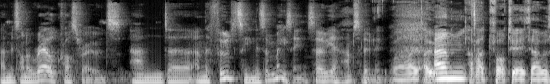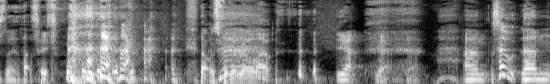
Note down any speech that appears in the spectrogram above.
Um, it's on a rail crossroads, and uh, and the food scene is amazing. So yeah, absolutely. Well, I, I, Um, I've had 48 hours there. That's it. that was for the rollout. Yeah, yeah, yeah. Um, so um,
